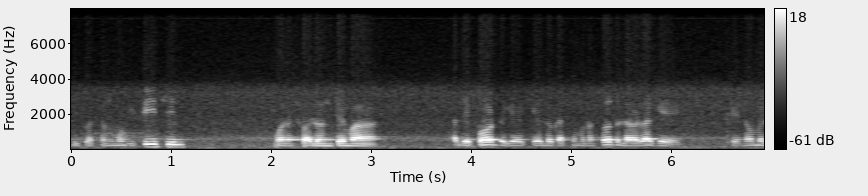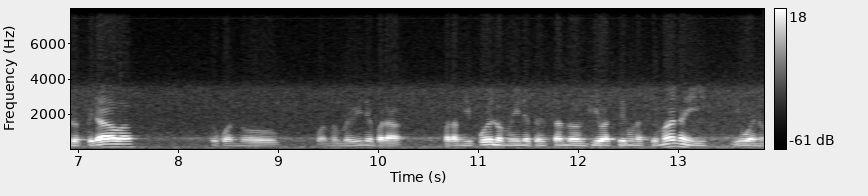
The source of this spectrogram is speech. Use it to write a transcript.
situación muy difícil, bueno, yo hablo en tema al deporte, que, es lo que hacemos nosotros, la verdad que, no me lo esperaba. Yo cuando, cuando me vine para, para mi pueblo me vine pensando en que iba a ser una semana y, bueno,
